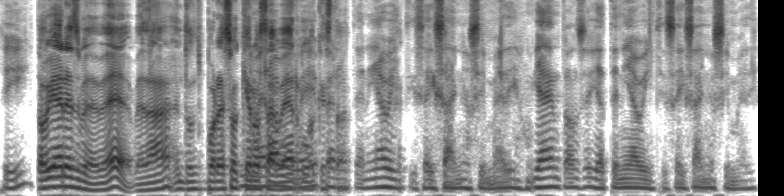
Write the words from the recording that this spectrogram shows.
Sí. Todavía eres bebé, ¿verdad? Entonces, por eso quiero No saber bebé, lo que pero está. tenía 26 años y medio. Ya entonces ya tenía 26 años y medio.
